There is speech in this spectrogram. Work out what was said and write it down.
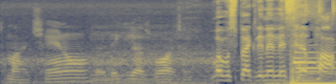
to my channel. So thank you guys for watching. Well respected in this hip hop.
